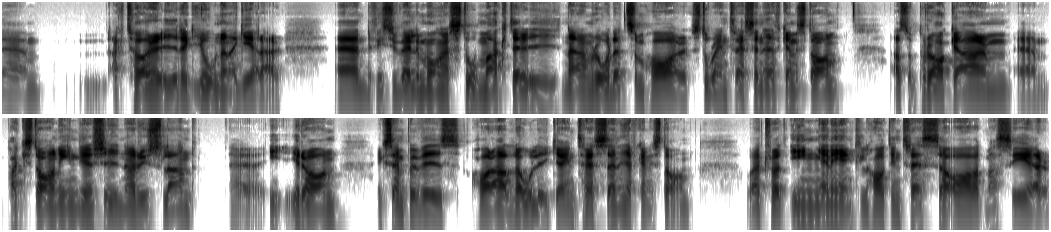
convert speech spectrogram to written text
ehm, aktörer i regionen agerar. Eh, det finns ju väldigt många stormakter i närområdet som har stora intressen i Afghanistan. Alltså på rak arm ehm, Pakistan, Indien, Kina, Ryssland, eh, Iran exempelvis har alla olika intressen i Afghanistan. Och jag tror att ingen egentligen har ett intresse av att man ser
